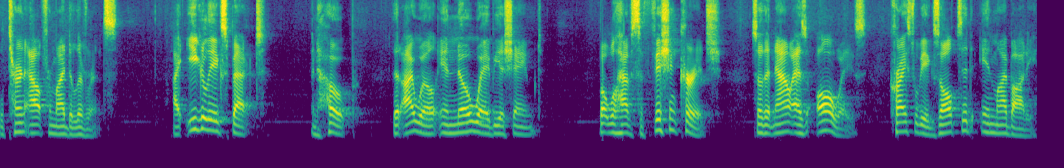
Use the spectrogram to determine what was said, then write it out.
will turn out for my deliverance. I eagerly expect and hope that I will in no way be ashamed, but will have sufficient courage so that now, as always, Christ will be exalted in my body,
